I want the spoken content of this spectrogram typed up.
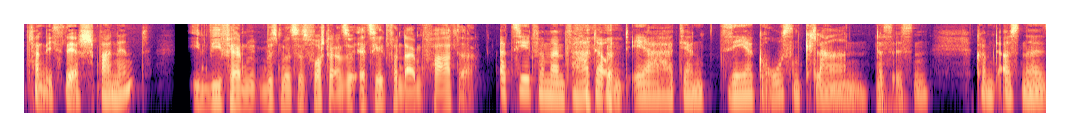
Fand ich sehr spannend. Inwiefern müssen wir uns das vorstellen? Also erzählt von deinem Vater. Erzählt von meinem Vater und er hat ja einen sehr großen Clan. Das mhm. ist ein kommt aus einer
